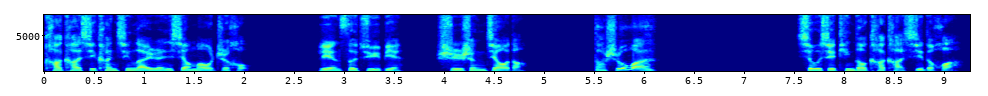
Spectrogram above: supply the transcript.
卡卡西看清来人相貌之后，脸色巨变，失声叫道：“大蛇丸！”萧邪听到卡卡西的话，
